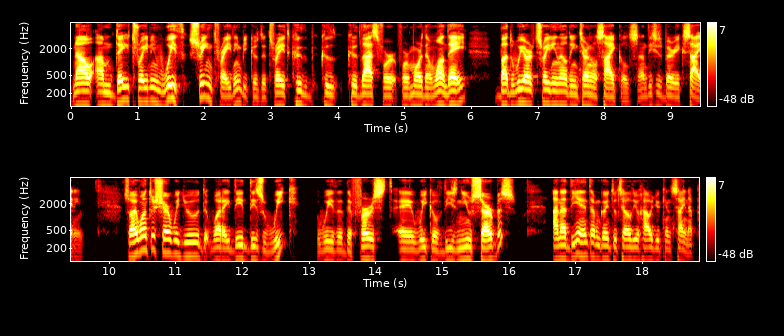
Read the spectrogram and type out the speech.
now I'm day trading with swing trading because the trade could could could last for for more than one day, but we are trading out the internal cycles, and this is very exciting. So I want to share with you what I did this week with the first uh, week of this new service, and at the end I'm going to tell you how you can sign up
